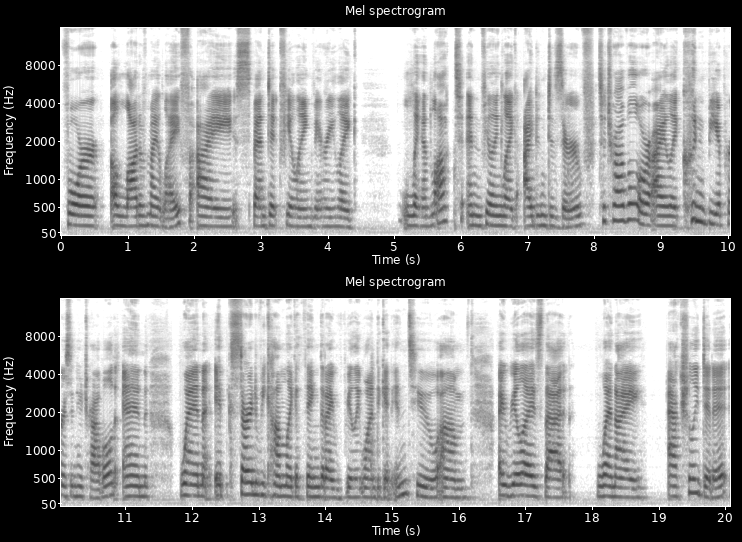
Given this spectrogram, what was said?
for a lot of my life I spent it feeling very like landlocked and feeling like I didn't deserve to travel or I like couldn't be a person who traveled. And when it started to become like a thing that I really wanted to get into um I realized that when I actually did it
